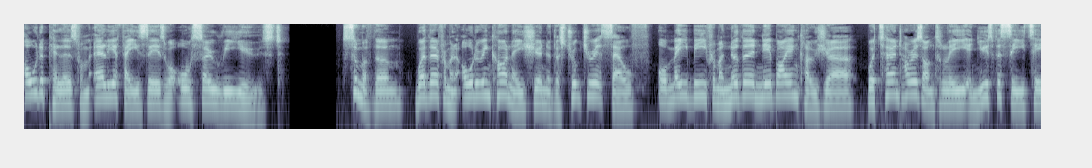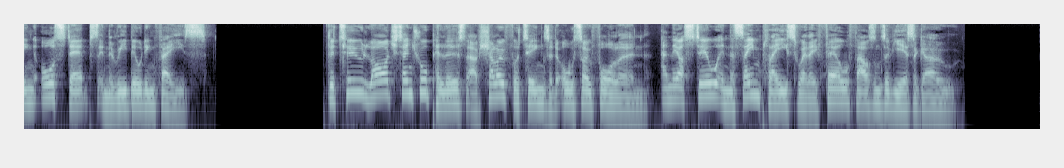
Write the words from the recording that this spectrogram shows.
Older pillars from earlier phases were also reused. Some of them, whether from an older incarnation of the structure itself or maybe from another nearby enclosure, were turned horizontally and used for seating or steps in the rebuilding phase. The two large central pillars that have shallow footings had also fallen, and they are still in the same place where they fell thousands of years ago.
